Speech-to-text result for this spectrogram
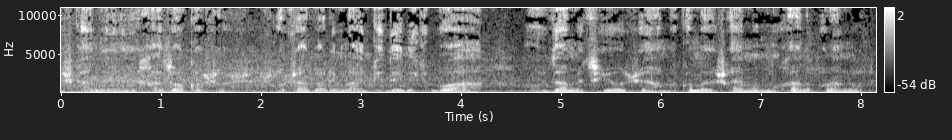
יש כאן אה, חזוק או שלושה דברים להם כדי לקבוע עובדה, מציאות, שהמקום הזה שלכם הוא מוכן לפורענות.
